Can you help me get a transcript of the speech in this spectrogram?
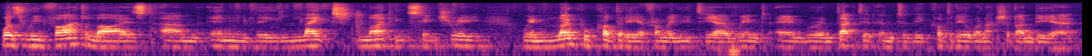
Was revitalised um, in the late 19th century when local Qadriya from Ayutthaya went and were inducted into the Qadriya wa Naqshbandiya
